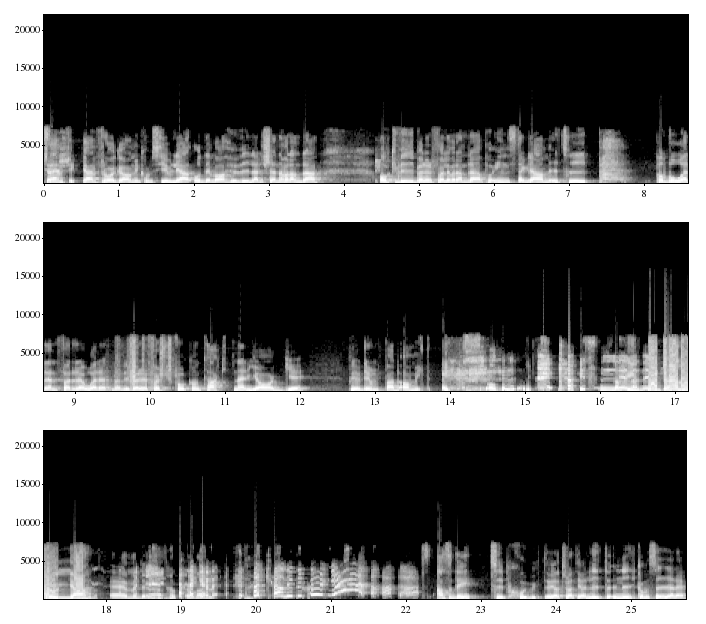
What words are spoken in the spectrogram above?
sen fick jag en fråga av min kompis Julia och det var hur vi lärde känna varandra. Och vi började följa varandra på Instagram i typ på våren förra året. Men vi började först få kontakt när jag blev dumpad av mitt ex. Och kan vi snälla Som inte nu? kan sjunga. Eh, men det han, kan, han kan inte sjunga! Alltså det är typ sjukt och jag tror att jag är lite unik om att säga det.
